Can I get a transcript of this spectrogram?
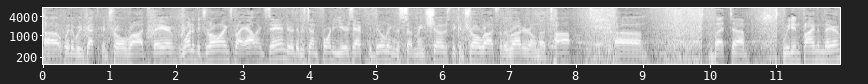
uh, whether we've got the control rods there. One of the drawings by Alexander that was done 40 years after the building of the submarine shows the control rods for the rudder on the top. Um, but um, we didn't find them there.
